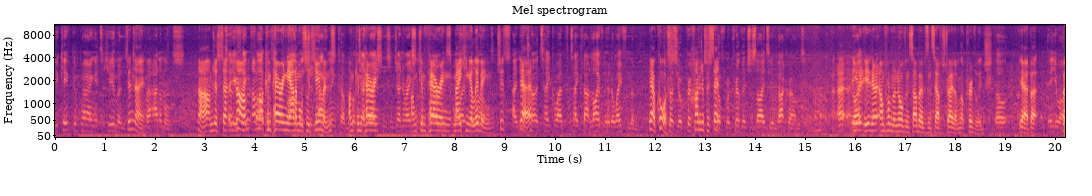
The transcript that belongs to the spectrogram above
You keep comparing it to humans. Didn't we're they? about animals. No, I'm just saying. So no, I'm, I'm not comparing the animals with shouldn't have an humans. income? I'm comparing. generations generations I'm comparing making a living. Just and you're yeah, trying to take away, take that livelihood away from them yeah, of course. because you're privileged. Hundred You're percent. from a privileged society and background. Uh, right. you, you know, I'm from the northern suburbs in South Australia. I'm not privileged. Well, Yeah, but you but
